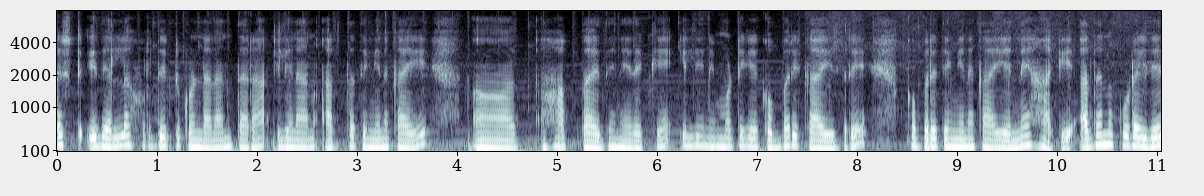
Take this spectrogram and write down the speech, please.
ನೆಕ್ಸ್ಟ್ ಇದೆಲ್ಲ ಹುರಿದಿಟ್ಟುಕೊಂಡ ನಂತರ ಇಲ್ಲಿ ನಾನು ಅರ್ಧ ತೆಂಗಿನಕಾಯಿ ಹಾಕ್ತಾ ಇದ್ದೇನೆ ಇದಕ್ಕೆ. ಇಲ್ಲಿ ನಿಮ್ಮೊಟ್ಟಿಗೆ ಕೊಬ್ಬರಿಕಾಯಿ ಇದ್ದರೆ ಕೊಬ್ಬರಿ ತೆಂಗಿನಕಾಯಿಯನ್ನೇ ಹಾಕಿ, ಅದನ್ನು ಕೂಡ ಇದೇ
